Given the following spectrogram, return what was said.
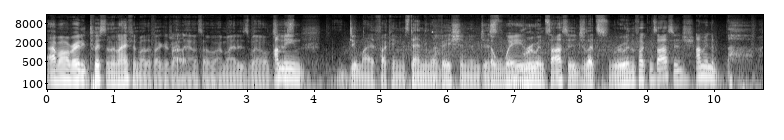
I'm already twisting the knife in motherfuckers right Uh, now, so I might as well. Just I mean, do my fucking standing ovation and just way- ruin sausage. Let's ruin fucking sausage. I mean, the, oh my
